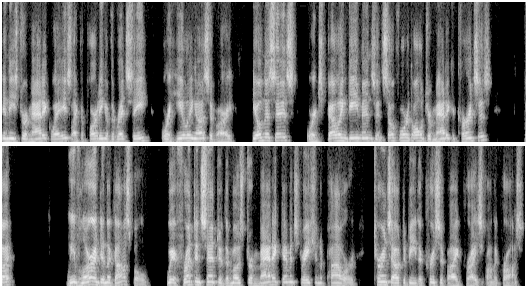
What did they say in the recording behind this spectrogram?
in these dramatic ways, like the parting of the Red Sea, or healing us of our illnesses, or expelling demons, and so forth, all dramatic occurrences. But we've learned in the gospel where front and center, the most dramatic demonstration of power turns out to be the crucified Christ on the cross.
